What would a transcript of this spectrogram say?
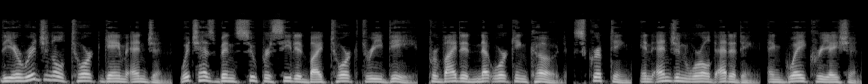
The original Torque game engine, which has been superseded by Torque 3D, provided networking code, scripting, in-engine world editing, and GUI creation.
